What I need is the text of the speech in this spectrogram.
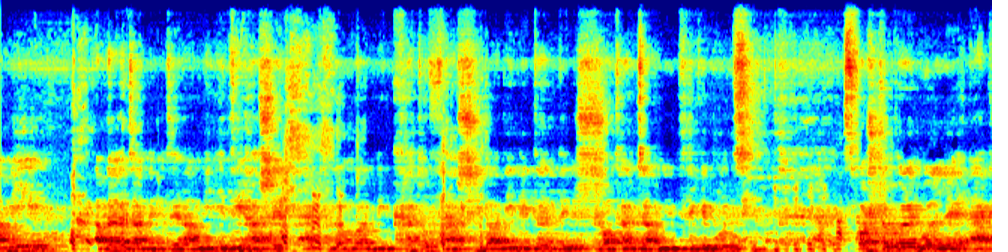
আমি, আপনারা জানেন যে আমি ইতিহাসের এক নম্বর বিখ্যাত ফ্যাসিবাদী নেতার দেশ কথা জামিন থেকে বলছি। স্পষ্ট করে বললে, এক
